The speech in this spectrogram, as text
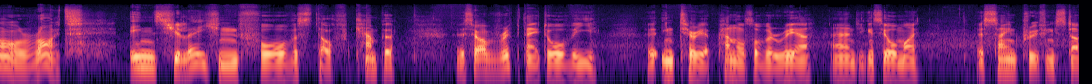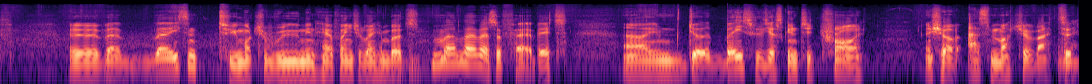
Alright, insulation for the stealth camper. Uh, so I've ripped out all the uh, interior panels of the rear and you can see all my uh, soundproofing stuff. Uh, there, there isn't too much room in here for insulation but there's a fair bit. I'm basically just going to try and shove as much of that uh,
